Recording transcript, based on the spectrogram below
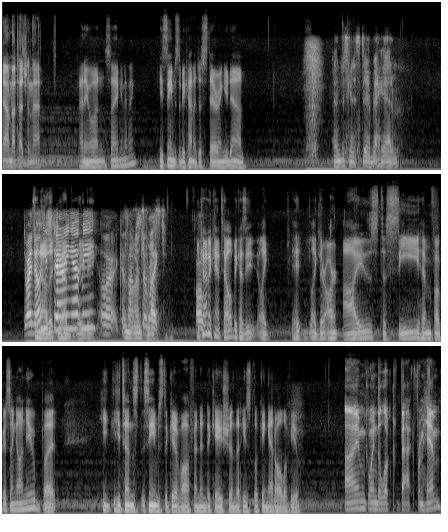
Yeah, I'm not touching that. Anyone saying anything? He seems to be kind of just staring you down. I'm just gonna stare back at him. Do I know now he's that you have staring at me, or because I'm arms still crossed. You Oh. kind of can't tell because he like he, like there aren't eyes to see him focusing on you, but he he tends to, seems to give off an indication that he's looking at all of you. I'm going to look back from him,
